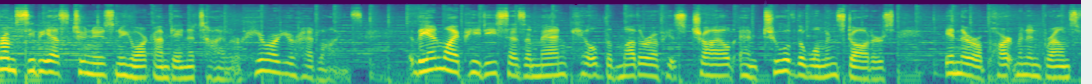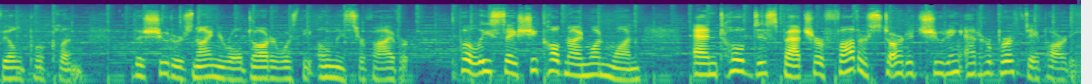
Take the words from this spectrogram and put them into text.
From CBS 2 News New York, I'm Dana Tyler. Here are your headlines. The NYPD says a man killed the mother of his child and two of the woman's daughters in their apartment in Brownsville, Brooklyn. The shooter's nine year old daughter was the only survivor. Police say she called 911 and told dispatch her father started shooting at her birthday party.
